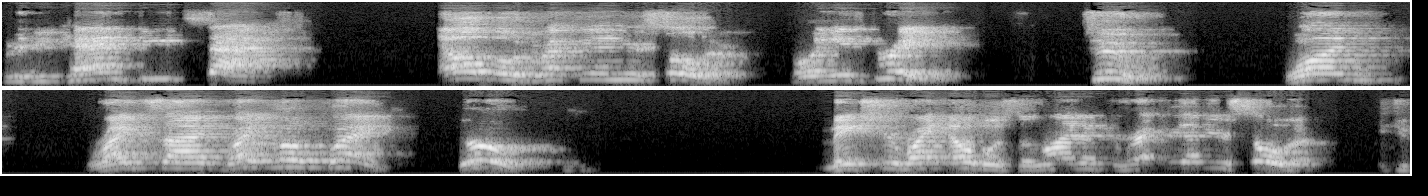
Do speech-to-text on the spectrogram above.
But if you can, feet stacked, elbow directly on your shoulder. Going in three, two, one. Right side, right low plank. Go. Make sure your right elbows are lined up directly under your shoulder. If you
